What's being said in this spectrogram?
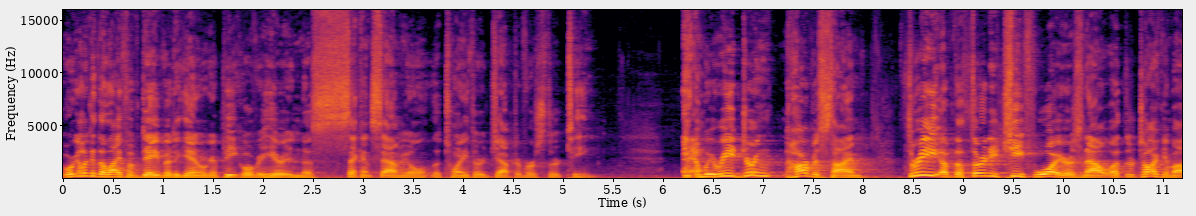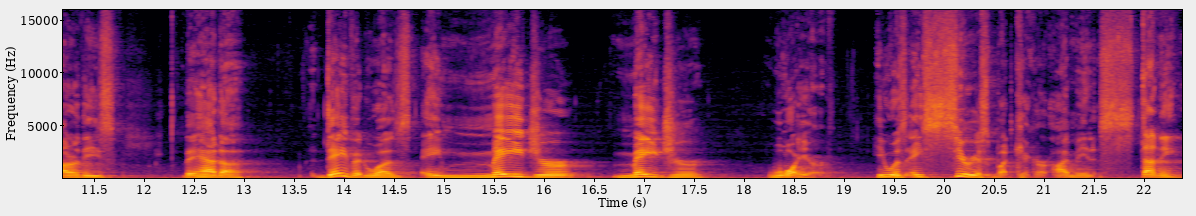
we're going to look at the life of David again. We're going to peek over here in the 2 Samuel, the 23rd chapter, verse 13. And we read during harvest time, Three of the 30 chief warriors, now, what they're talking about are these, they had a, David was a major, major warrior. He was a serious butt kicker. I mean, stunning.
